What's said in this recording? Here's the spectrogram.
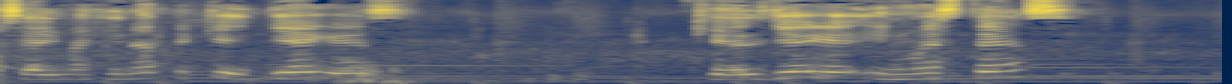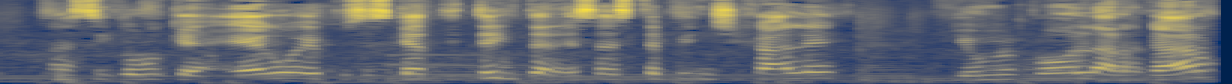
o sea, imagínate que llegues, que él llegue y no estés, así como que, eh, güey, pues es que a ti te interesa este pinche jale, yo me puedo largar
